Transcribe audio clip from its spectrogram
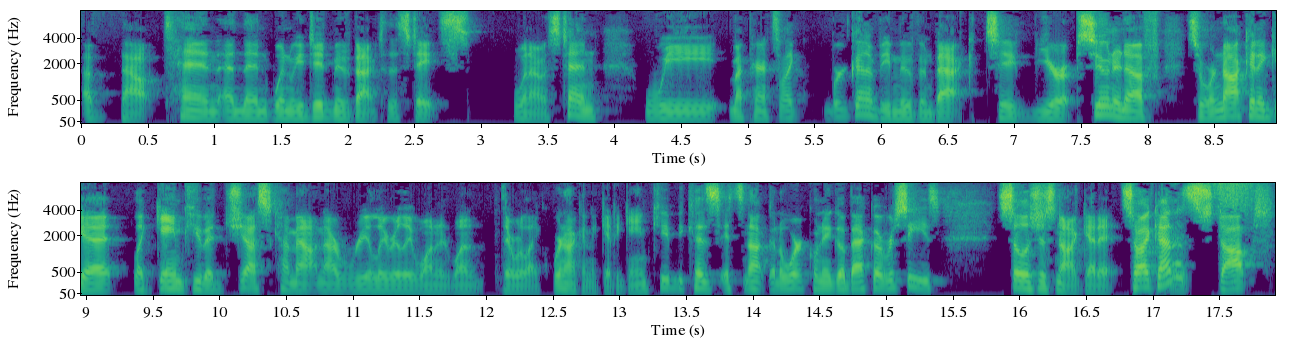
about ten, and then when we did move back to the states when I was ten, we my parents were like we're going to be moving back to Europe soon enough, so we're not going to get like GameCube had just come out, and I really really wanted one. They were like we're not going to get a GameCube because it's not going to work when we go back overseas, so let's just not get it. So I kind of stopped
